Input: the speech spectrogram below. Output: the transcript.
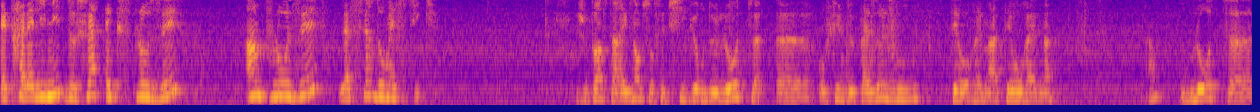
être à la limite de faire exploser, imploser la sphère domestique. Je pense par exemple sur cette figure de l'hôte euh, au film de Pasolini, Théorema, Théorème, hein, où l'hôte euh,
